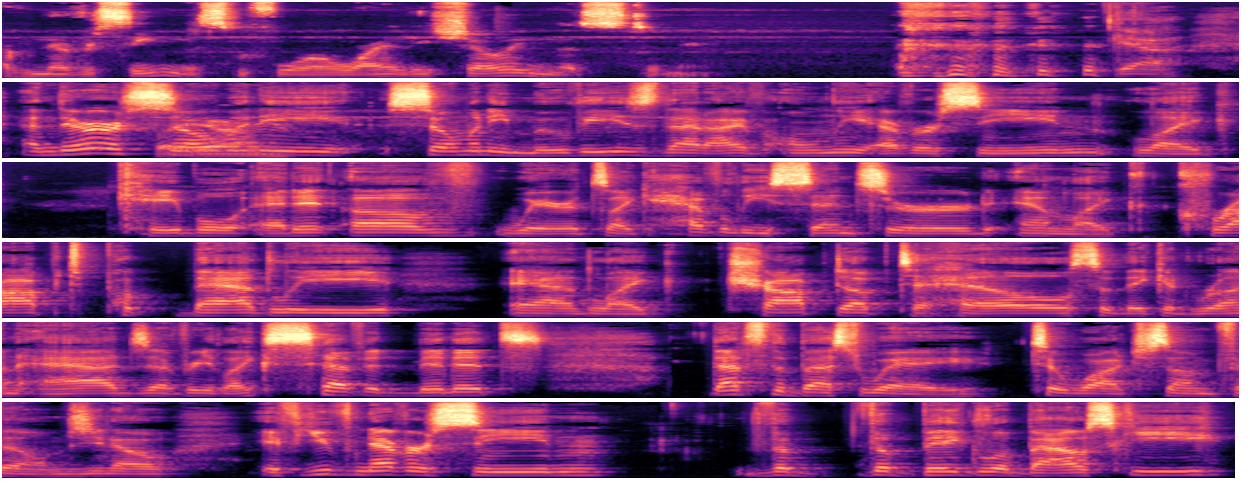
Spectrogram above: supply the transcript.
"I've never seen this before. Why are they showing this to me?" Yeah. And there are so yeah. many so many movies that I've only ever seen like cable edit of where it's like heavily censored and like cropped p- badly and like chopped up to hell so they could run ads every like 7 minutes. That's the best way to watch some films, you know. If you've never seen the the Big Lebowski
